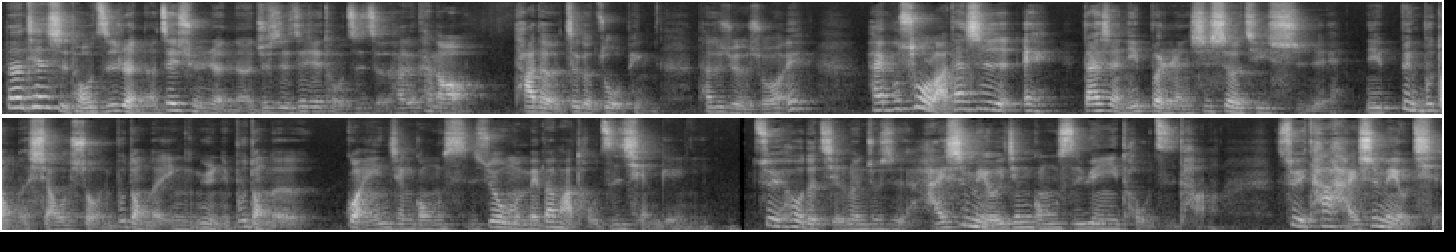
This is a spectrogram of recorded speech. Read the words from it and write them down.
但天使投资人呢？这群人呢，就是这些投资者，他就看到他的这个作品，他就觉得说，哎，还不错啦。但是，哎，戴森，你本人是设计师，哎，你并不懂得销售，你不懂得营运，你不懂得管一间公司，所以我们没办法投资钱给你。最后的结论就是，还是没有一间公司愿意投资他，所以他还是没有钱。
